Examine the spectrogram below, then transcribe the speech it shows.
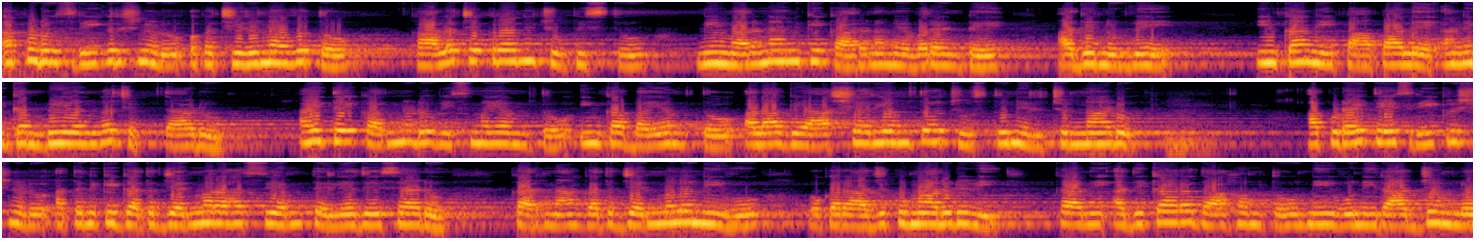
అప్పుడు శ్రీకృష్ణుడు ఒక చిరునవ్వుతో కాలచక్రాన్ని చూపిస్తూ నీ మరణానికి కారణం ఎవరంటే అది నువ్వే. ఇంకా నీ పాపాలే అని గంభీరంగా చెప్తాడు. అయితే కర్ణుడు విస్మయంతో ఇంకా భయంతో అలాగే ఆశ్చర్యంతో చూస్తూ నిల్చున్నాడు. అప్పుడైతే శ్రీకృష్ణుడు అతనికి గత జన్మ రహస్యం తెలియజేశాడు. కర్ణ గత జన్మలో నీవు ఒక రాజకుమారుడివి కానీ అధికార దాహంతో నీవు నీ రాజ్యంలో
